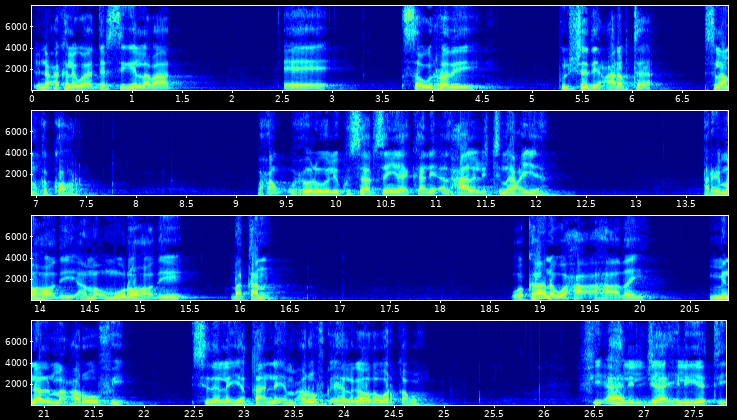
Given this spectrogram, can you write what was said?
dhinaca kale waa darsigii labaad ee sawiradii bulshadii carabta islaamka ka hor wuxuuna weli ku saabsan yahay kani alxaala alijtimaaciya arrimahoodii ama umuurahoodii dhaqan. Wa kaana waxaa ahaaday min almacruufi sida la yaqaano ee macruufka ah laga wada warqabo fii ahli ljaahiliyati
